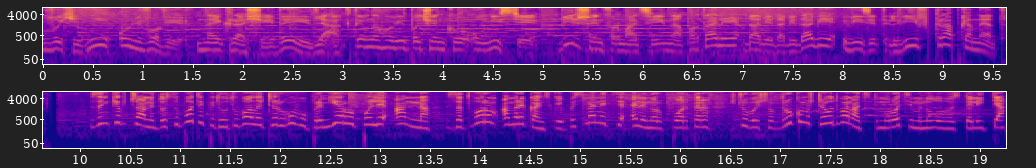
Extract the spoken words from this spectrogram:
Вихідні у Львові. Найкращі ідеї для активного відпочинку у місті. Більше інформації на порталі www.visitlviv.net Зеньківчани до суботи підготували чергову прем'єру Поліанна за твором американської письменниці Елінор Портер, що вийшов друком ще у 12-му році минулого століття.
